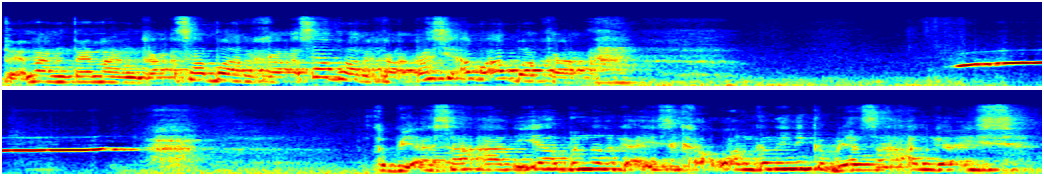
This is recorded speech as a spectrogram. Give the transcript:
Tenang tenang kak. Sabar kak. Sabar kak. Kasih aba-aba kak. Kebiasaan. Iya bener guys. Kak Wangel ini kebiasaan guys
